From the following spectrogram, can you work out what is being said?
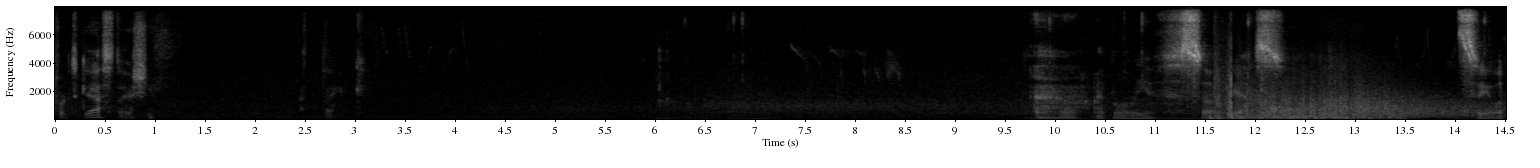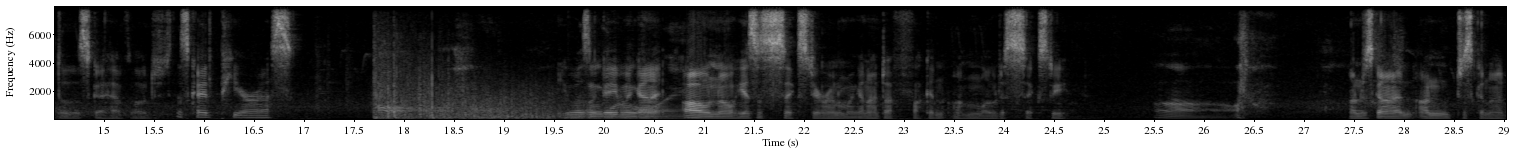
Towards gas station. I think. Uh, I believe so, yes. Let's see, what does this guy have loaded? This guy had PRS. Oh. He wasn't poor even gonna. boy. Oh no, he has a 60 around. Am I gonna have to fucking unload a 60? Oh. I'm just gonna. I'm just gonna.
